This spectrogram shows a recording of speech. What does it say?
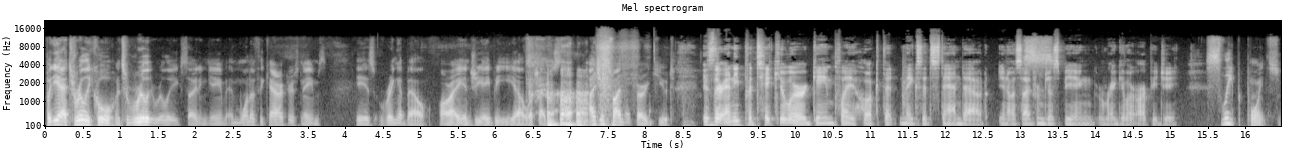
but yeah it's really cool it's a really really exciting game and one of the characters names is Ringabel r-i-n-g-a-b-e-l which i just i just find that very cute Is there any particular gameplay hook that makes it stand out? You know, aside from just being a regular RPG. sleep points.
